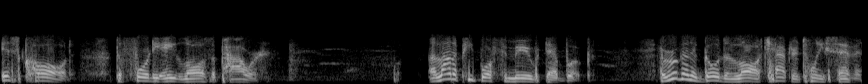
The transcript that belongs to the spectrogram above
It's called The 48 Laws of Power. A lot of people are familiar with that book. And we're going to go to Law chapter 27.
